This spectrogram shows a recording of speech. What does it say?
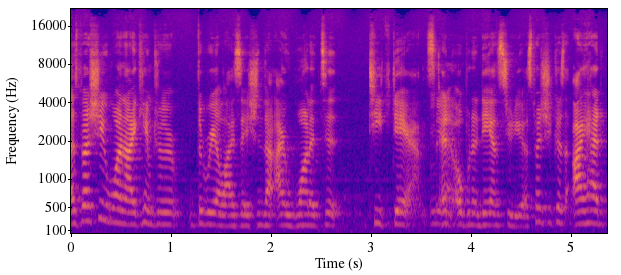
Especially when I came to the realization that I wanted to teach dance and open a dance studio, especially because I had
